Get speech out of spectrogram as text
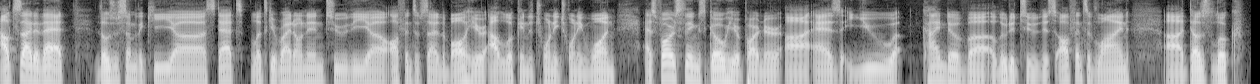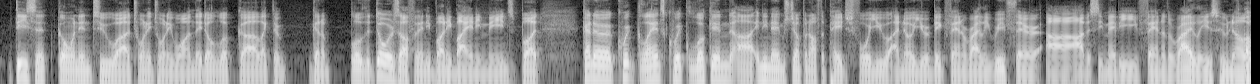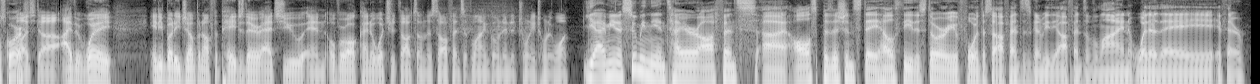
Outside of that, those are some of the key uh, stats. Let's get right on into the uh, offensive side of the ball here. Outlook into 2021. As far as things go here, partner, uh, as you kind of uh, alluded to, this offensive line uh, does look decent going into uh, 2021. They don't look like they're to blow the doors off of anybody by any means, but kind of quick glance, quick looking. Uh, any names jumping off the page for you? I know you're a big fan of Riley Reiff there. Uh, obviously, maybe fan of the Rileys. Who knows? Of course. But uh, either way, anybody jumping off the page there at you? And overall kind of what's your thoughts on this offensive line going into 2021 yeah i mean assuming the entire offense uh, all positions stay healthy the story for this offense is going to be the offensive line. Whether they if they're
